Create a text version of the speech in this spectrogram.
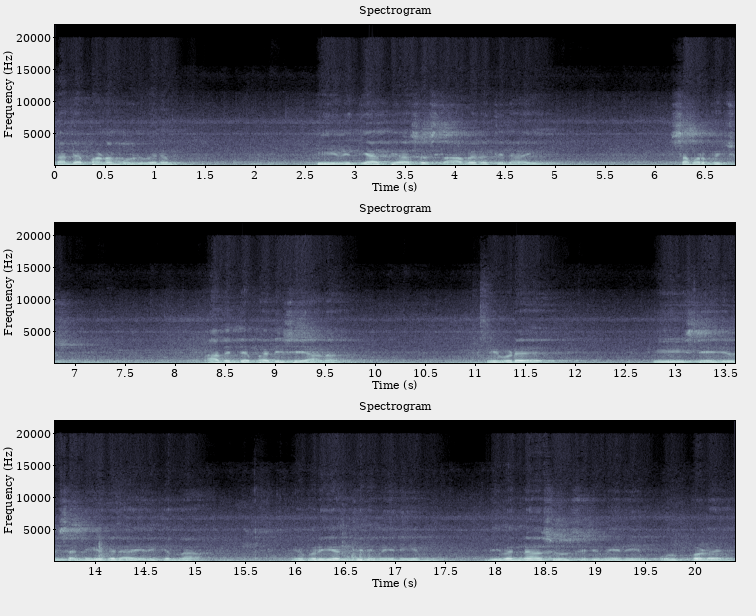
തന്റെ പണം മുഴുവനും ഈ വിദ്യാഭ്യാസ സ്ഥാപനത്തിനായി സമർപ്പിച്ചു. അതിന്റെ പലിശയാണ് ഇവിടെ ഈ സ്റ്റേജിൽ സന്നിഹിതരായിരിക്കുന്ന ഗബ്രിയൽ തിരുമേനിയും ദിവന്നാസു തിരുമേനിയും ഉൾപ്പെടെ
